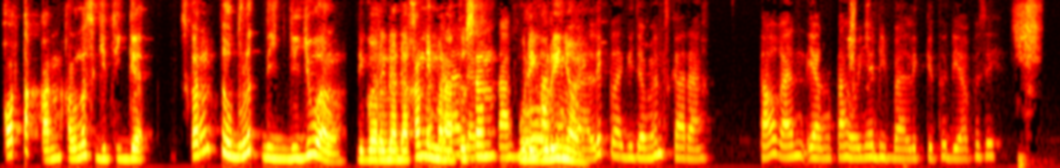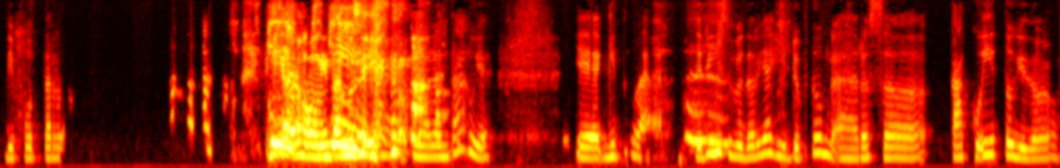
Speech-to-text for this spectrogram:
kotak kan kalau nggak segitiga sekarang tahu bulat di- dijual digoreng dadakan lima ratusan tahu gurih-gurih nyoy balik lagi zaman sekarang. Tahu kan yang tahunya dibalik gitu dia apa sih? Diputer. ini kenapa ngomongin tahu sih Jualan tahu ya. Ya gitulah. Jadi sebenarnya hidup tuh nggak harus sekaku itu gitu.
